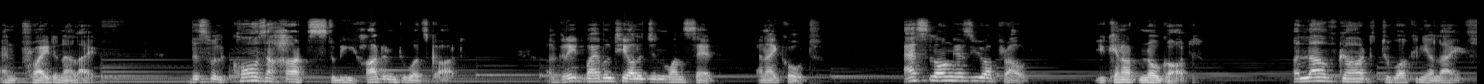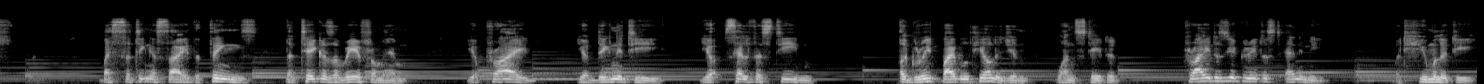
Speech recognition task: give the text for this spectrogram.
and pride in our life, this will cause our hearts to be hardened towards God. A great Bible theologian once said, and I quote, As long as you are proud, you cannot know God. Allow God to work in your life by setting aside the things that take us away from Him your pride, your dignity, your self esteem. A great Bible theologian once stated Pride is your greatest enemy, but humility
